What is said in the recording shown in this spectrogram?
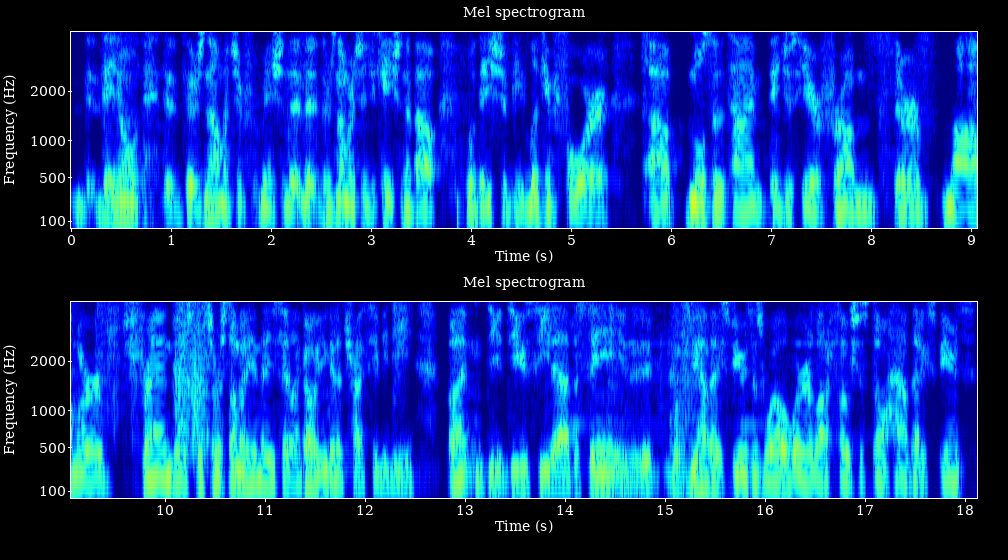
they don't there's not much information there's not much education about what they should be looking for. Uh, most of the time they just hear from their mom or friend or sister or somebody and they say like oh you got to try cbd but do, do you see that the same do you have that experience as well where a lot of folks just don't have that experience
